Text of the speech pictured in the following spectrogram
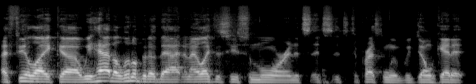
I feel like uh, we had a little bit of that, and I like to see some more. And it's it's it's depressing when we don't get it.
